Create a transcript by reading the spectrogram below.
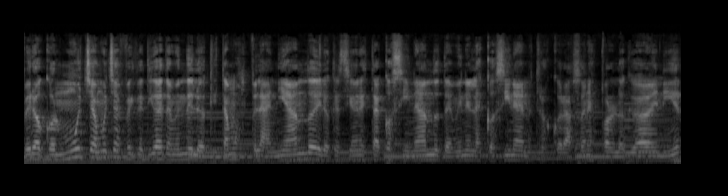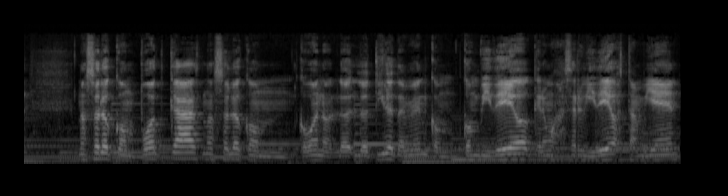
pero con mucha, mucha expectativa también de lo que estamos planeando y lo que el Señor está cocinando también en la cocina de nuestros corazones para lo que va a venir. No solo con podcast, no solo con, con- bueno, lo, lo tiro también con, con video, queremos hacer videos también.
